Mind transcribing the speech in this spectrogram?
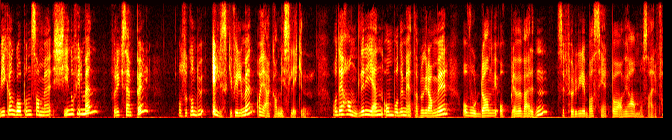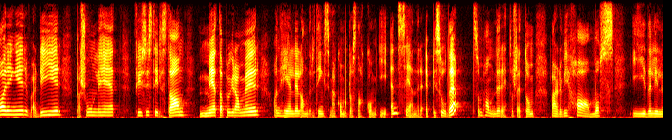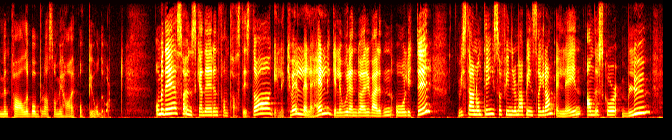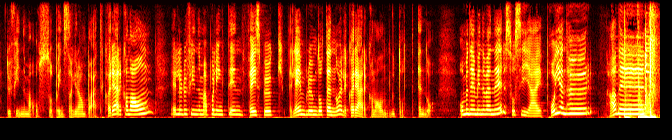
vi kan gå på den samme kinofilmen, f.eks., og så kan du elske filmen, og jeg kan mislike den. Og det handler igjen om både metaprogrammer og hvordan vi opplever verden. Selvfølgelig basert på hva vi har med oss av erfaringer, verdier, personlighet, fysisk tilstand, metaprogrammer og en hel del andre ting som jeg kommer til å snakke om i en senere episode. Som handler rett og slett om hva er det vi har med oss i den lille mentale bobla som vi har oppi hodet vårt. Og med det så ønsker jeg dere en fantastisk dag eller kveld eller helg eller hvor enn du er i verden og lytter. Hvis det er noen ting, så finner du meg på Instagram. Elaine underscore Bloom. Du finner meg også på Instagram på at karrierekanalen. Eller du finner meg på LinkedIn, Facebook, elainebloom.no eller karrierekanalen.no. Og med det, mine venner, så sier jeg på gjenhør. Ha det!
